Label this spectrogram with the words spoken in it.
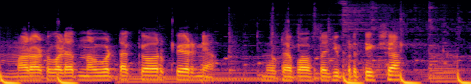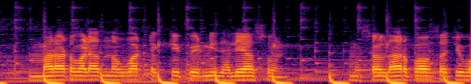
मराठवाड्यात नव्वद टक्क्यावर पेरण्या मोठ्या पावसाची प्रतीक्षा. मराठवाड्यात नव्वद टक्के पेरणी झाली असून मुसळधार पावसाची वाट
